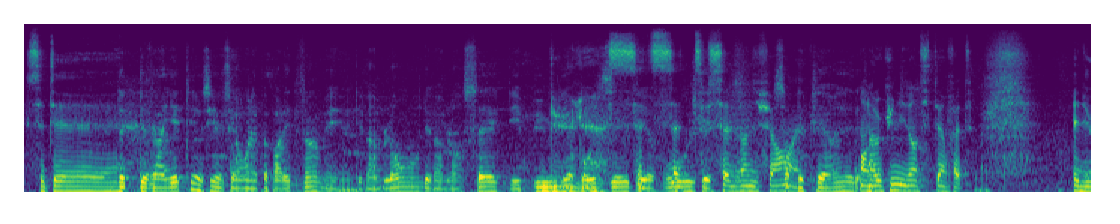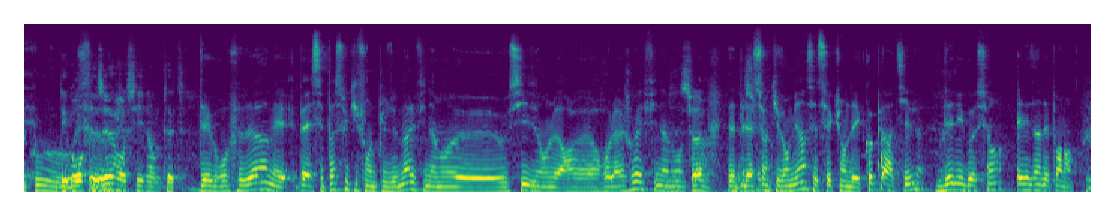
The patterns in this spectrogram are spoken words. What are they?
C'était. de, de variétés aussi. On n'a pas parlé de vin, mais des vins blancs, des vins blancs secs, des bulles, des rosés, des rouges, des 7 vins différents. ouais. d'éclairés. des- On n'a aucune identité en fait. Et du coup. Des gros faiseurs aussi, non, peut-être Des gros faiseurs, mais ben, c'est pas ceux qui font le plus de mal finalement. Eux aussi, ils ont leur euh, rôle à jouer finalement. Sûr, Les appellations qui vont bien, c'est ceux qui ont des coopératives, des négociants et les indépendants. Mhm.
